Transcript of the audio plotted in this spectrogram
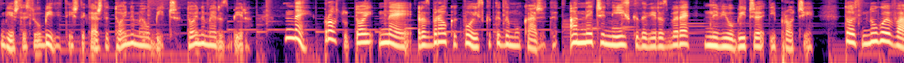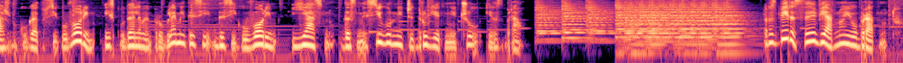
вие ще се обидите и ще кажете, той не ме обича, той не ме разбира. Не, просто той не е разбрал какво искате да му кажете, а не, че не иска да ви разбере, не ви обича и прочие. Тоест много е важно, когато си говорим и споделяме проблемите си, да си говорим ясно, да сме сигурни, че другият ни е чул и разбрал. Разбира се, вярно е и обратното.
